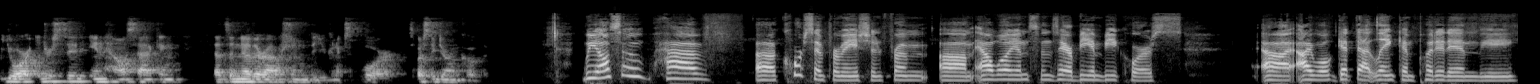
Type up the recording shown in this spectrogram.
you are interested in house hacking, that's another option that you can explore, especially during COVID. We also have uh, course information from um, Al Williamson's Airbnb course. Uh, I will get that link and put it in the.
